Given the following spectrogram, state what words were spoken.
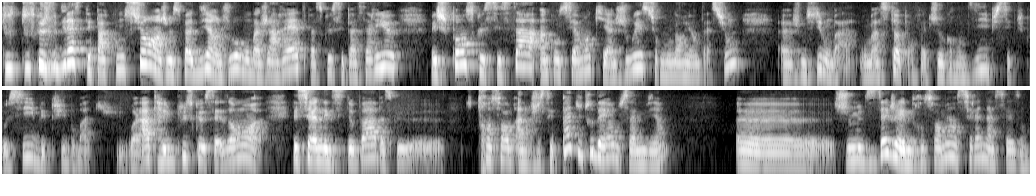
tout, ce que je vous dis là, c'était pas conscient. Hein. Je me suis pas dit un jour, bon, bah, j'arrête parce que c'est pas sérieux. Mais je pense que c'est ça, inconsciemment, qui a joué sur mon orientation. Euh, je me suis dit, bon, bah, stop, en fait, je grandis, puis c'est plus possible. Et puis, bon, bah, tu voilà, as eu plus que 16 ans, les sirènes n'existent pas parce que tu te transformes. Alors, je sais pas du tout d'ailleurs d'où ça me vient. je me disais que j'allais me transformer en sirène à 16 ans.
